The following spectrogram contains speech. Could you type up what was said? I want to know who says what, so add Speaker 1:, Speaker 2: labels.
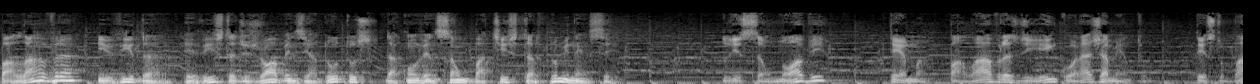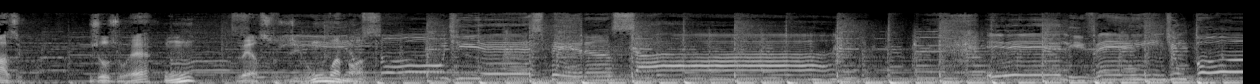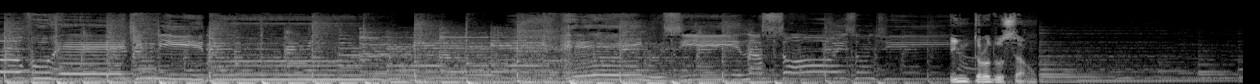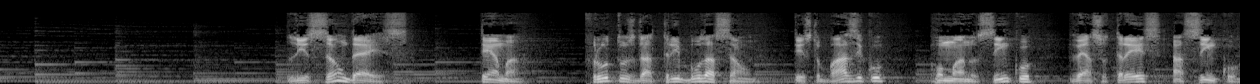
Speaker 1: Palavra e Vida, revista de jovens e adultos da Convenção Batista Fluminense. Lição 9, tema Palavras de Encorajamento. Texto básico, Josué 1, versos de 1 a 9. Introdução Lição 10 Tema Frutos da Tribulação Texto básico Romanos 5, verso 3 a 5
